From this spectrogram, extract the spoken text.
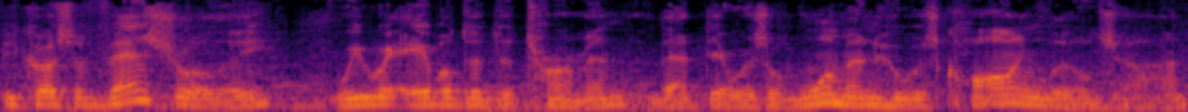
because eventually we were able to determine that there was a woman who was calling Littlejohn.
